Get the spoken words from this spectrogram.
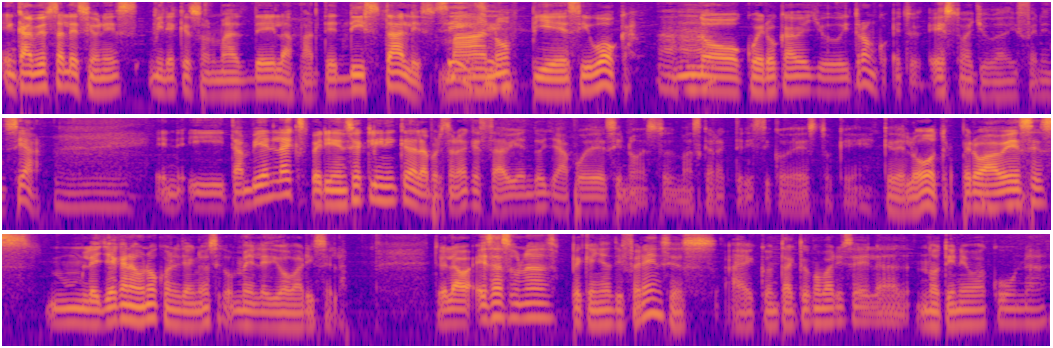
En cambio, estas lesiones, mire que son más de la parte distales, manos, pies y boca, no cuero cabelludo y tronco. Entonces, esto ayuda a diferenciar. Mm. y también la experiencia clínica de la persona que está viendo ya puede decir, no, esto es más característico de esto que, que de lo otro. Pero a veces mm, le llegan a uno con el diagnóstico, me le dio varicela esas son unas pequeñas diferencias. Hay contacto con varicela, no tiene vacuna,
